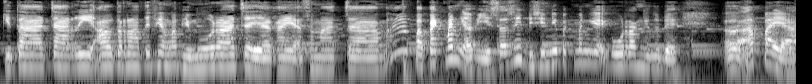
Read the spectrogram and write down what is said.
kita cari alternatif yang lebih murah aja ya kayak semacam apa Pacman nggak bisa sih? Di sini Pacman kayak kurang gitu deh. Uh, apa ya?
